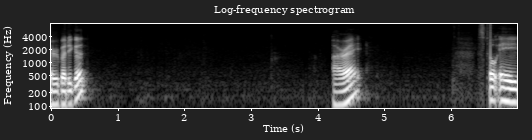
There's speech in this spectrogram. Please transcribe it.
Everybody good? All right. So a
